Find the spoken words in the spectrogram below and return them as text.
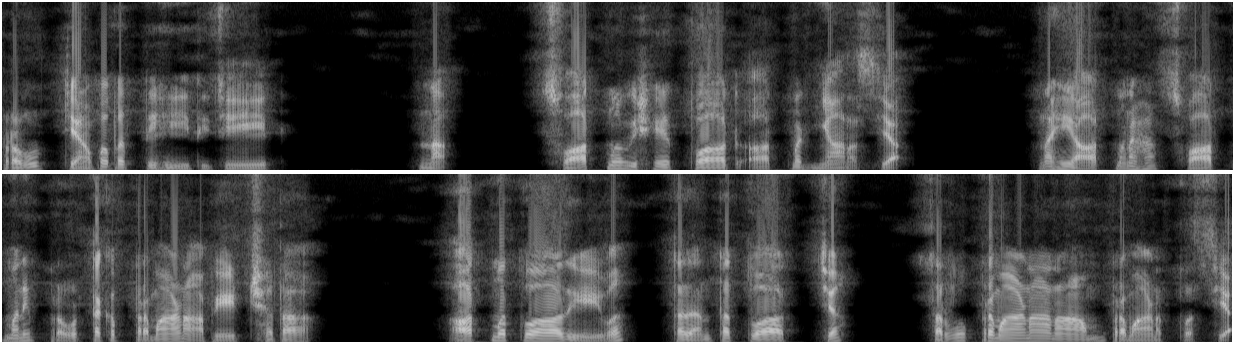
प्रवृत्त्यनुपपत्तिः इति चेत् न स्वात्मविषयत्वात् आत्मज्ञानस्य। न हि आत्मनः स्वात्मनि प्रवर्तकप्रमाण अपेक्षता आत्मत्वादेव तदन्तत्वाच्च सर्वप्रमाणानाम् प्रमाणत्वस्य।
